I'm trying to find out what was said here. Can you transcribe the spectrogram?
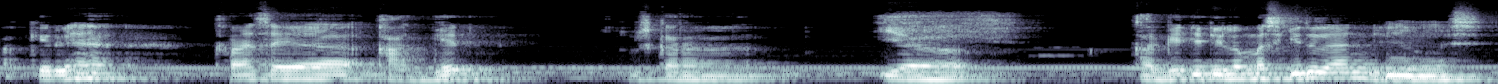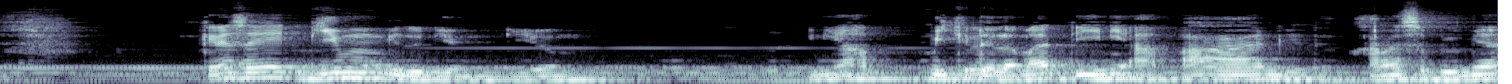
akhirnya karena saya kaget, terus karena ya kaget jadi lemes gitu kan, jadi Hmm. lemes. Akhirnya saya diem gitu, diem, diem. Ini apa? Mikir dalam hati ini apaan gitu. Karena sebelumnya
